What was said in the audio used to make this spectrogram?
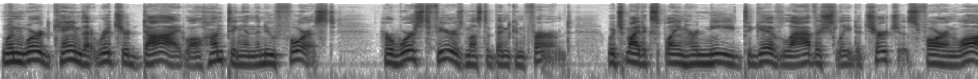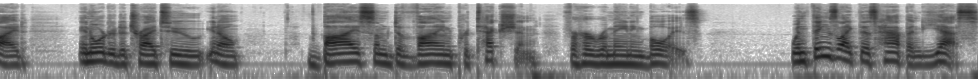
When word came that Richard died while hunting in the New Forest, her worst fears must have been confirmed, which might explain her need to give lavishly to churches far and wide in order to try to, you know, buy some divine protection for her remaining boys. When things like this happened, yes,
